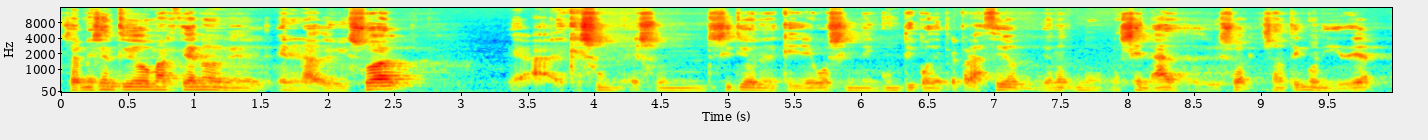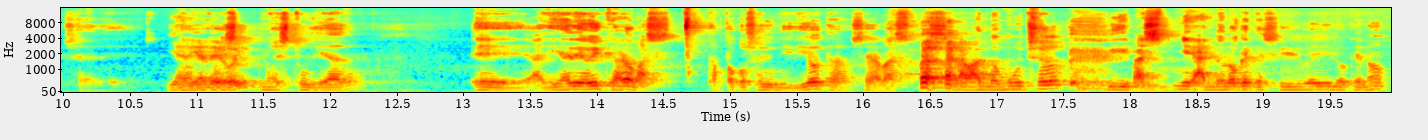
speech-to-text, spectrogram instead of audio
O sea, me he sentido marciano en el, en el audiovisual, eh, que es un, es un sitio en el que llego sin ningún tipo de preparación. Yo no, no, no sé nada de audiovisual, o sea, no tengo ni idea. O sea, de- ¿Y a no- día de hoy? No he estudiado. Eh, a día de hoy, claro, vas, tampoco soy un idiota, o sea, vas, vas grabando mucho y vas mirando lo que te sirve y lo que no.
